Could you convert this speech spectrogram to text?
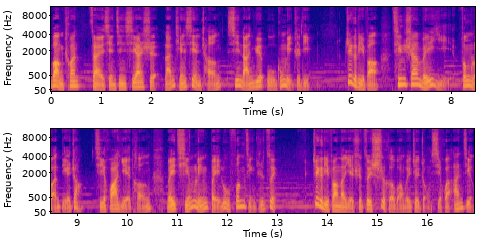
忘川在现今西安市蓝田县城西南约五公里之地。这个地方青山逶迤，峰峦叠嶂，奇花野藤，为秦岭北路风景之最。这个地方呢，也是最适合王维这种喜欢安静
